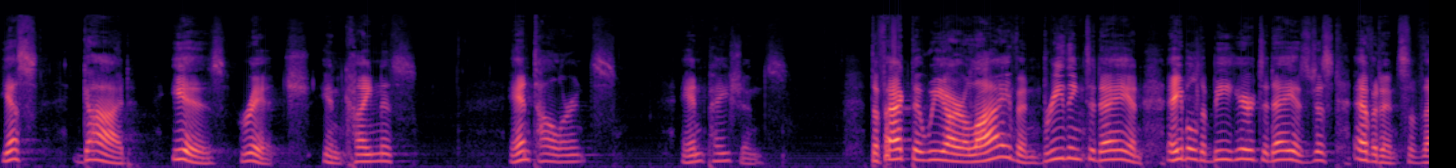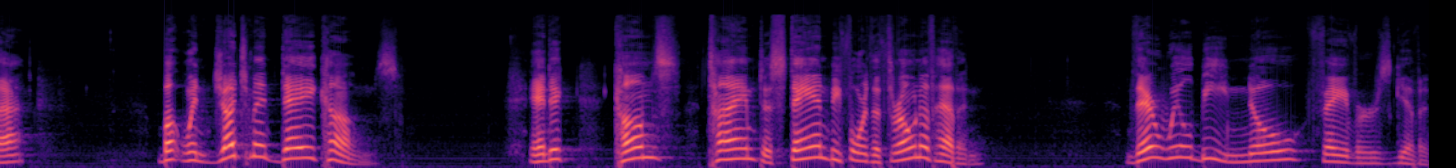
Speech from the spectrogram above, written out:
Yes, God is rich in kindness and tolerance and patience. The fact that we are alive and breathing today and able to be here today is just evidence of that. But when Judgment Day comes, and it comes time to stand before the throne of heaven, there will be no favors given.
